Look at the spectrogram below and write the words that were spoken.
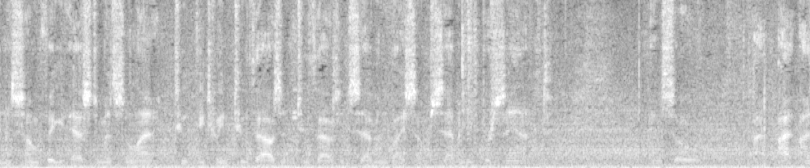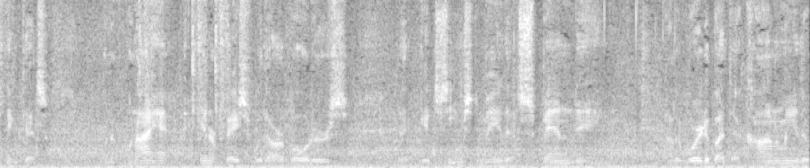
in some figure estimates in the last two, between 2000 and 2007 by some 70%. And so I, I, I think that's, when, when I interface with our voters, it seems to me that spending they're worried about the economy. They're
